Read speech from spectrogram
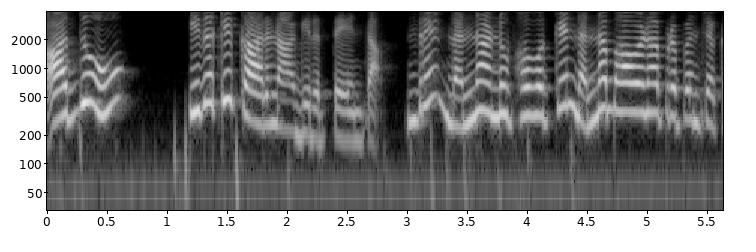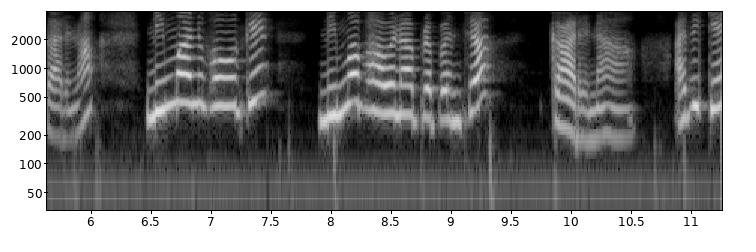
ಅದು ಇದಕ್ಕೆ ಕಾರಣ ಆಗಿರುತ್ತೆ ಅಂತ. ಅಂದರೆ ನನ್ನ ಅನುಭವಕ್ಕೆ ನನ್ನ ಭಾವನಾ ಪ್ರಪಂಚ ಕಾರಣ, ನಿಮ್ಮ ಅನುಭವಕ್ಕೆ ನಿಮ್ಮ ಭಾವನಾ ಪ್ರಪಂಚ ಕಾರಣ. ಅದಕ್ಕೆ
